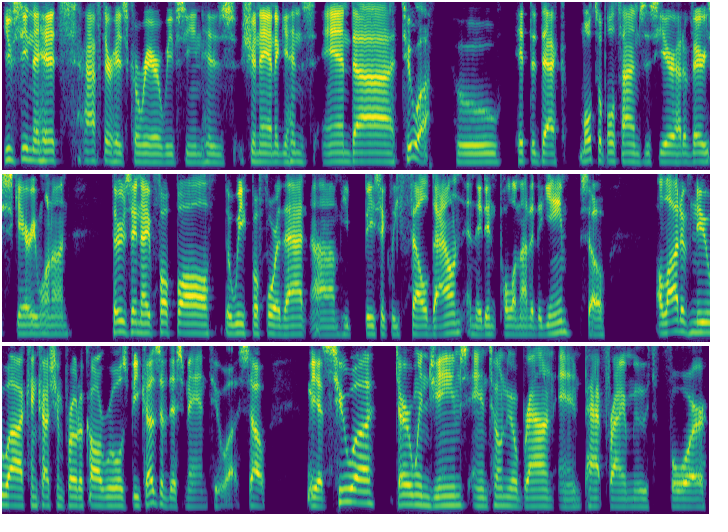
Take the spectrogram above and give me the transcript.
You've seen the hits after his career. We've seen his shenanigans and uh Tua, who hit the deck multiple times this year, had a very scary one on Thursday night football. The week before that, um, he basically fell down and they didn't pull him out of the game. So a lot of new uh, concussion protocol rules because of this man Tua. So we have Tua, Derwin James, Antonio Brown, and Pat Freiermuth for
